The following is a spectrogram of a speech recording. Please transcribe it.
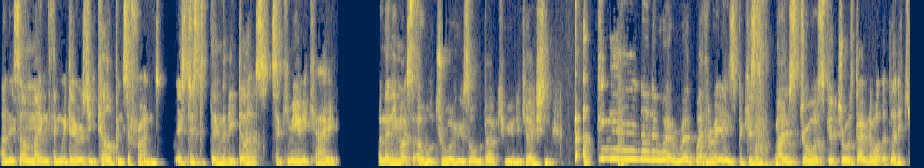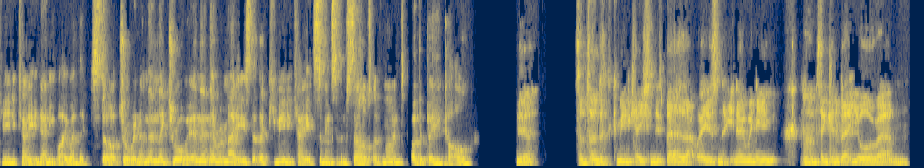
And it's our main thing we do as your carpenter friend. It's just a thing that he does to communicate. And then he might say, "Oh, well, drawing is all about communication." But, yeah, no, no, whe- whether it is because most drawers, good drawers, don't know what they're bloody communicating anyway when they start drawing, and then they draw it, and then they're amazed that they've communicated something to themselves, never mind other people. yeah. Sometimes the communication is better that way, isn't it? You know, when you, I'm thinking about your um,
